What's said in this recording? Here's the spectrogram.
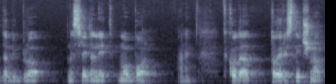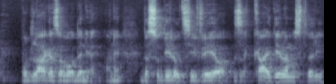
da bi bilo naslednji let malo bolj. Tako da to je resnično podlaga za vodenje, da sodelavci vejo, zakaj delamo stvari,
